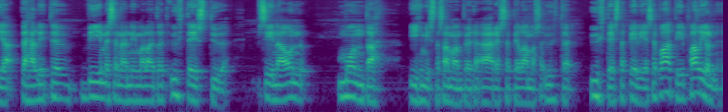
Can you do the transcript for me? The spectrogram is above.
Ja tähän liittyy viimeisenä, niin mä laitoin, että yhteistyö. Siinä on monta ihmistä saman pöydän ääressä pelaamassa yhtä, yhteistä peliä. Se vaatii paljon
